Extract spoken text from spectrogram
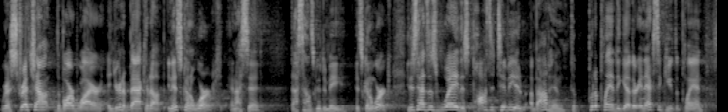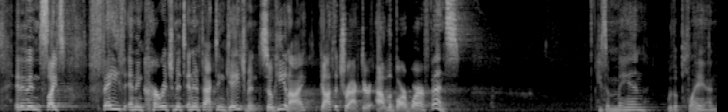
We're going to stretch out the barbed wire, and you're going to back it up, and it's going to work. And I said, That sounds good to me. It's going to work. He just has this way, this positivity about him to put a plan together and execute the plan. And it incites faith and encouragement and, in fact, engagement. So he and I got the tractor out of the barbed wire fence. He's a man with a plan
